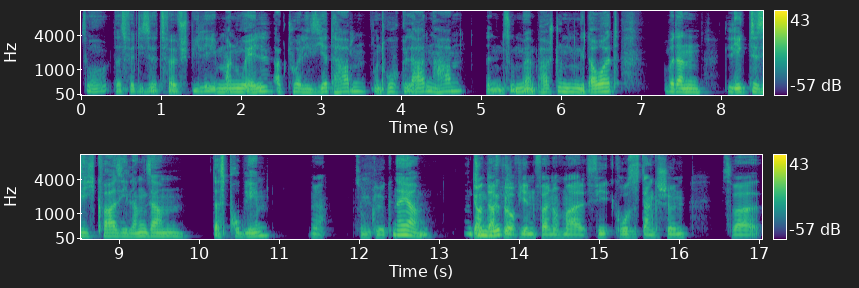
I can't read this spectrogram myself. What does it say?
so dass wir diese zwölf Spiele eben manuell aktualisiert haben und hochgeladen haben. Dann es ungefähr ein paar Stunden gedauert, aber dann legte sich quasi langsam das Problem. Ja, zum Glück. Naja, Ja, und Glück. dafür auf jeden Fall nochmal viel großes Dankeschön. Es war,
